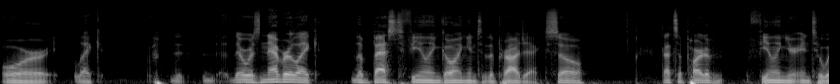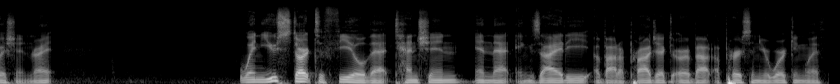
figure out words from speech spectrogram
or like th- there was never like the best feeling going into the project. So that's a part of feeling your intuition, right? When you start to feel that tension and that anxiety about a project or about a person you're working with,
